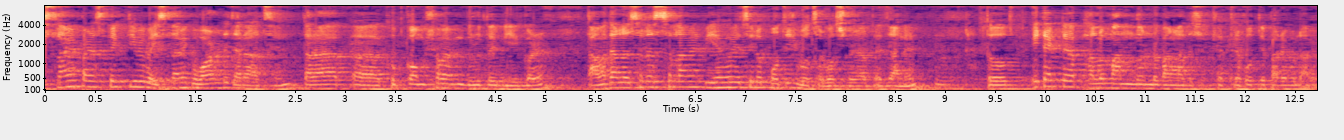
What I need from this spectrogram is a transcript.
ইসলামিক পার্সপেক্টিভে বা ইসলামিক ওয়ার্ল্ডে যারা আছেন, তারা খুব কম সময় এবং দ্রুত বিয়ে করেন। তো আমাদের আল্লাহ সাল্লামের বিয়ে হয়েছিল পঁচিশ বছর বছরে আপনি জানেন। তো এটা একটা ভালো মানদণ্ড বাংলাদেশের ক্ষেত্রে হতে পারে বলে আমি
